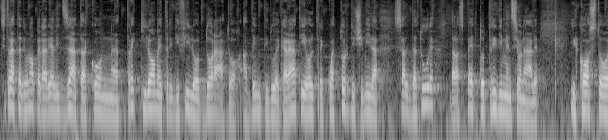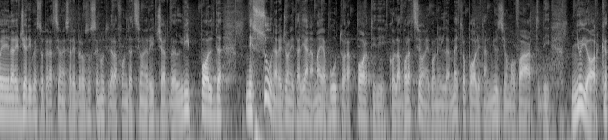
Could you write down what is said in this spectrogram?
Si tratta di un'opera realizzata con 3 km di filo dorato a 22 carati e oltre 14.000 saldature dall'aspetto tridimensionale. Il costo e la regia di questa operazione sarebbero sostenuti dalla Fondazione Richard Lippold. Nessuna regione italiana ha mai avuto rapporti di collaborazione con il Metropolitan Museum of Art di New York.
